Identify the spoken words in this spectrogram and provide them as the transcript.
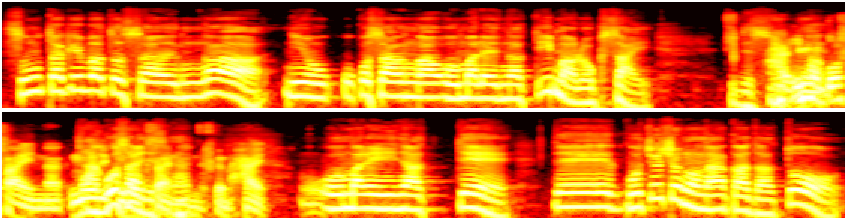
その竹俣さんが、におお子さんがお生まれになって、今6歳ですよね。はい、今5歳にな、もうじき5歳6ですね歳なんですけど、はい。お生まれになって、で、ご著書の中だと、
